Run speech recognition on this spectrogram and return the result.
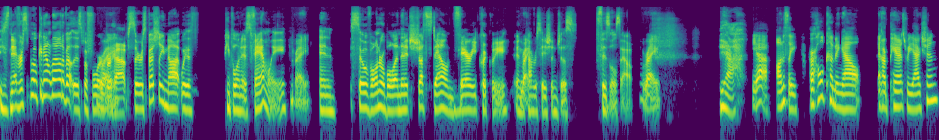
he's never spoken out loud about this before, Right. perhaps, or especially not with people in his family Right. and so vulnerable. And then it shuts down very quickly and Right. the conversation just fizzles out. Right. Yeah. Yeah. Honestly, her whole coming out and her parents' reaction,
